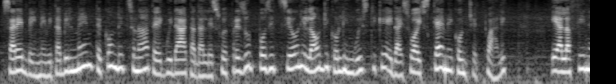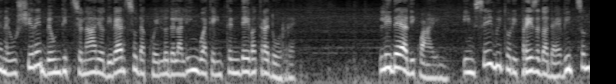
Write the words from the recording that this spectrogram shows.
sarebbe inevitabilmente condizionata e guidata dalle sue presupposizioni logico-linguistiche e dai suoi schemi concettuali? E alla fine ne uscirebbe un dizionario diverso da quello della lingua che intendeva tradurre. L'idea di Quine, in seguito ripresa da Davidson,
